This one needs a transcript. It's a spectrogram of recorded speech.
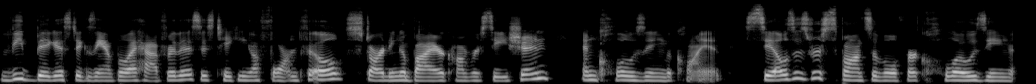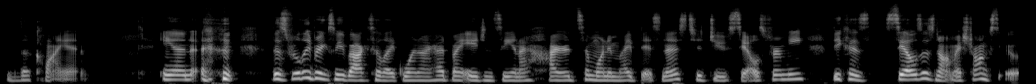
The biggest example I have for this is taking a form fill, starting a buyer conversation, and closing the client. Sales is responsible for closing the client. And this really brings me back to like when I had my agency and I hired someone in my business to do sales for me because sales is not my strong suit.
